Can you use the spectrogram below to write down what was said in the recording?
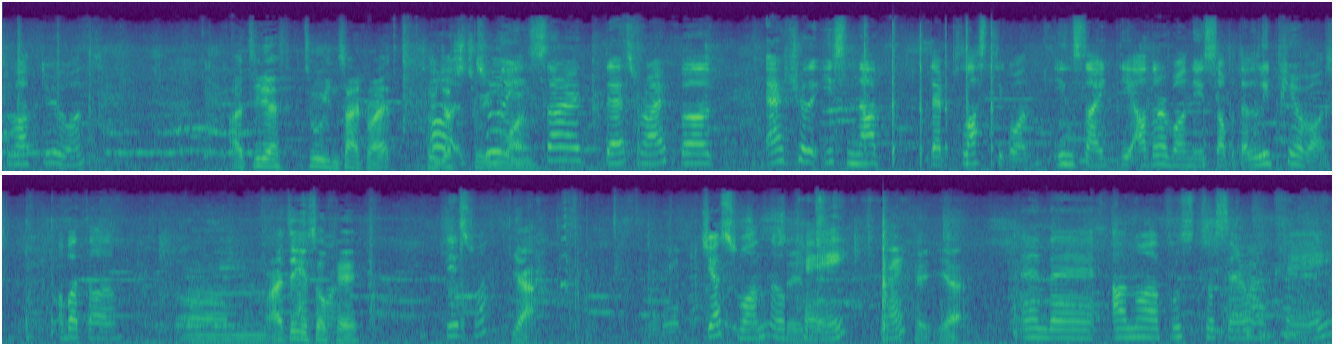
so what do you want? I think have two inside, right? So Oh, just two, two in one. inside. That's right, but actually it's not that plastic one inside. The other one is about the lipier one. About the Um, I think it's okay. this one, Yeah. just one. Same. Okay, right? Okay. Yeah. And then Anua booster serum. Okay.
